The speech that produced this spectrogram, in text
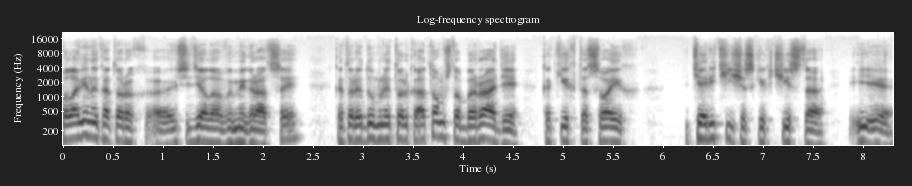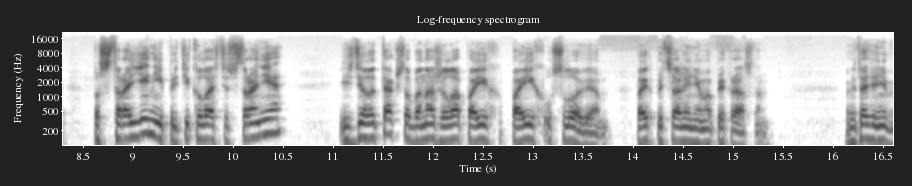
половина которых э, сидела в эмиграции, которые думали только о том, чтобы ради каких-то своих теоретических чисто и построений прийти к власти в стране и сделать так, чтобы она жила по их, по их условиям, по их представлениям о прекрасном. В результате, в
